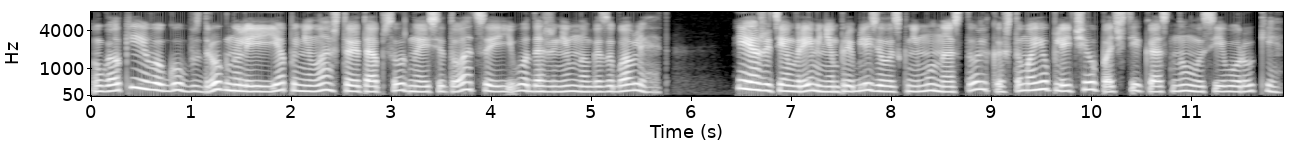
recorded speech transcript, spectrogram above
Уголки его губ вздрогнули, и я поняла, что эта абсурдная ситуация его даже немного забавляет. Я же тем временем приблизилась к нему настолько, что моё плечо почти коснулось его руки.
